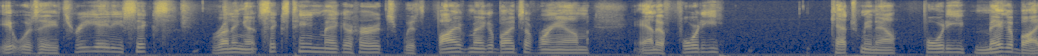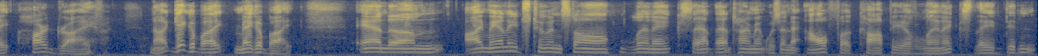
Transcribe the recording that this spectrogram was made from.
It was a 386 running at 16 megahertz with 5 megabytes of RAM and a 40, catch me now, 40 megabyte hard drive. Not gigabyte, megabyte. And um, I managed to install Linux. At that time it was an alpha copy of Linux. They didn't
